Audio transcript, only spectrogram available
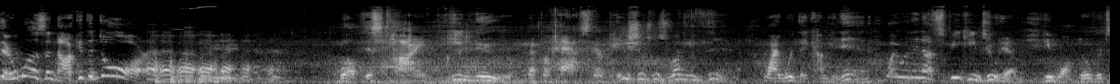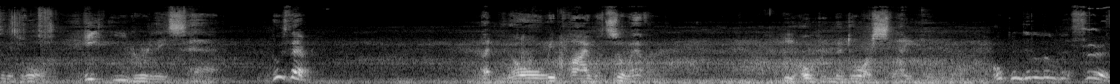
There was a knock at the door. Well, this time he knew that perhaps their patience was running thin. Why weren't they coming in? Why were they not speaking to him? He walked over to the door. He eagerly said, Who's there? But no reply whatsoever. He opened the door slightly, opened it a little bit further,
